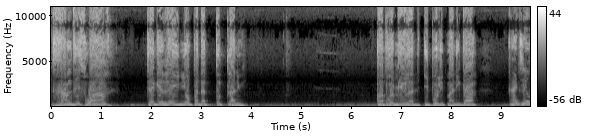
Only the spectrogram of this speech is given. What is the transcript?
samedi soir t'es une réunion pendant toute la nuit entre Mirland Hippolyte Maniga Radio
